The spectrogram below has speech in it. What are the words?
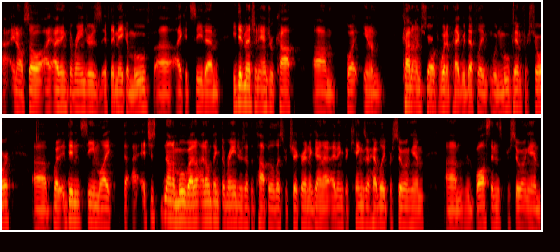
uh, you know, so I, I, think the Rangers, if they make a move, uh, I could see them. He did mention Andrew Copp, um, but you know, kind of unsure if Winnipeg would definitely would move him for sure. Uh, but it didn't seem like the, it's just not a move. I don't. I don't think the Rangers at the top of the list for Chychrun. Again, I, I think the Kings are heavily pursuing him. Um, Boston is pursuing him.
